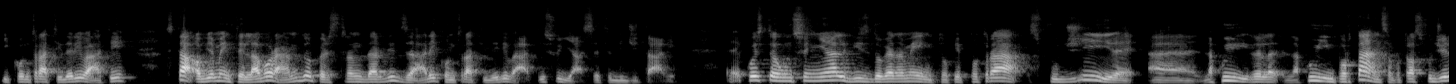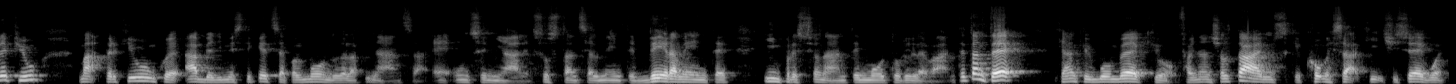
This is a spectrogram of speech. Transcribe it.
i contratti derivati, sta ovviamente lavorando per standardizzare i contratti derivati sugli asset digitali. Eh, questo è un segnale di sdoganamento che potrà sfuggire, eh, la, cui, la, cui, importanza potrà sfuggire più, ma per chiunque abbia dimestichezza col mondo della finanza è un segnale sostanzialmente veramente impressionante e molto rilevante. Tant'è che anche il buon vecchio Financial Times, che come sa chi ci segue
